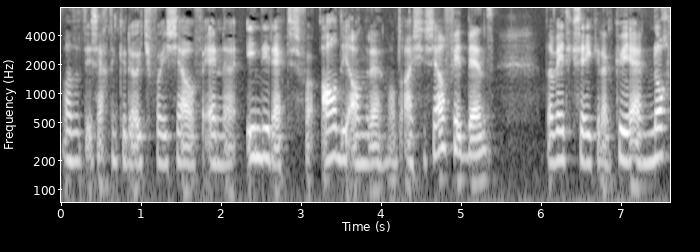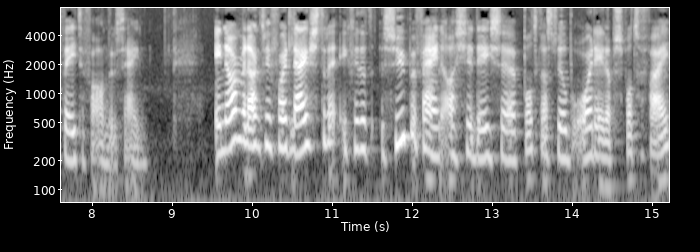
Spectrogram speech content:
Want het is echt een cadeautje voor jezelf en uh, indirect dus voor al die anderen. Want als je zelf fit bent, dan weet ik zeker, dan kun je er nog beter voor anderen zijn. Enorm bedankt weer voor het luisteren. Ik vind het super fijn als je deze podcast wil beoordelen op Spotify.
